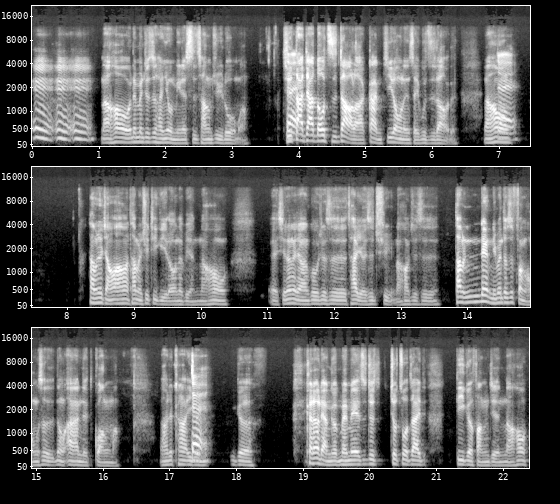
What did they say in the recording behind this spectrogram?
嗯嗯嗯，然后那边就是很有名的私娼聚落嘛。其实大家都知道了，干基隆人谁不知道的？然后。他们就讲话，他们去 T G 楼那边，然后，呃，其中一个讲故就是他有一次去，然后就是他们那里面都是粉红色那种暗暗的光嘛，然后就看到一个一个 看到两个妹妹就就坐在第一个房间，然后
